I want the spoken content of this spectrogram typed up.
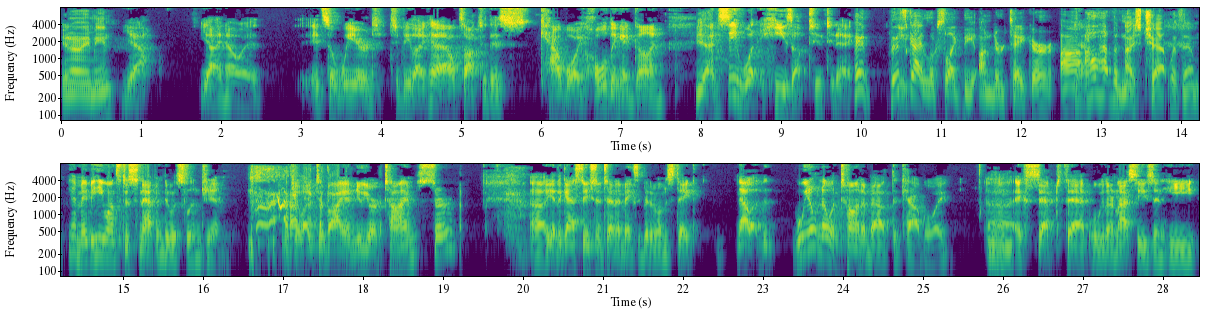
You know what I mean? Yeah, yeah, I know it. It's a weird to be like, hey, I'll talk to this cowboy holding a gun yeah. and see what he's up to today. Hey, this guy looks like the Undertaker. Uh, yeah. I'll have a nice chat with him. Yeah, maybe he wants to snap into a Slim Jim. Would you like to buy a New York Times, sir? Uh, yeah, the gas station attendant makes a bit of a mistake. Now, the, we don't know a ton about the cowboy, uh, mm-hmm. except that what we learned last season, he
